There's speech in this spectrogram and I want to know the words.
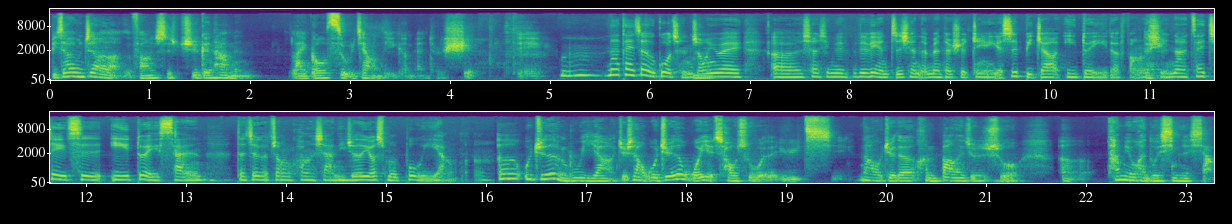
比较用这样两个方式去跟他们来 go through 这样的一个 mentorship。对，嗯，那在这个过程中，嗯、因为呃，相信 Vivian 之前的 mentorship 经验也是比较一对一的方式。那在这一次一对三的这个状况下，嗯、你觉得有什么不一样吗？呃，我觉得很不一样。就像我觉得我也超出我的预期。那我觉得很棒的就是说，呃。他们有很多新的想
